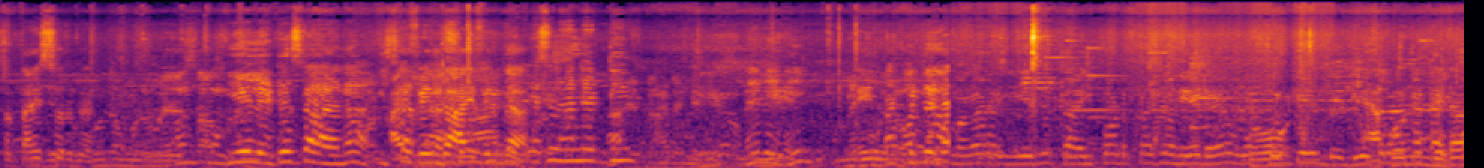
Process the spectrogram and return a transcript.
सत्ताईस सौ रुपये ये लेटेस्ट आया ना आईफिन का आईफिन का एस एल हंड्रेड डी नहीं नहीं नहीं मगर ये जो ट्राईपॉड का जो हेड है वो खोल के এখন যেটা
